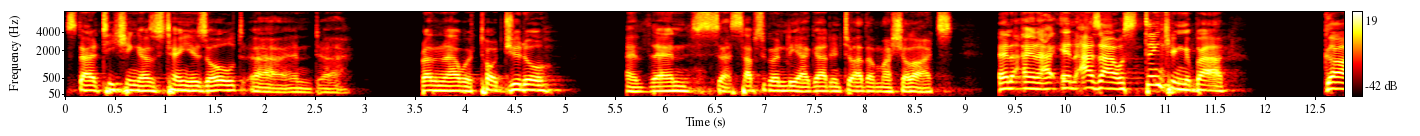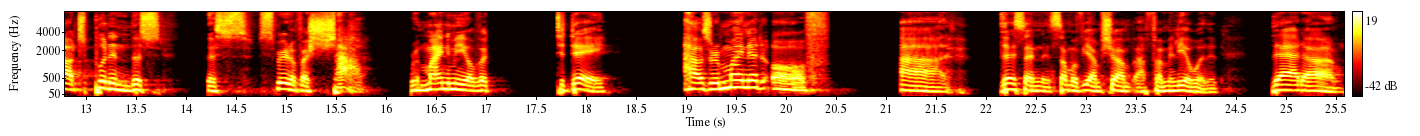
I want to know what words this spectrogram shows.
Started teaching as 10 years old, uh, and brother and I were taught judo. And then subsequently, I got into other martial arts. And, and, I, and as I was thinking about God's putting this, this spirit of a shout, reminding me of it today, I was reminded of uh, this, and some of you, I'm sure, are familiar with it, that, um,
